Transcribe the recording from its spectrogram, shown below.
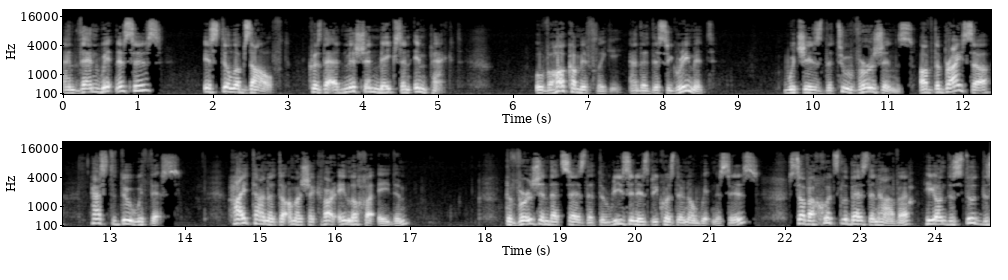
and then witnesses is still absolved because the admission makes an impact. And the disagreement, which is the two versions of the brisa, has to do with this. The version that says that the reason is because there are no witnesses. Savachutz lebezden hava. He understood the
